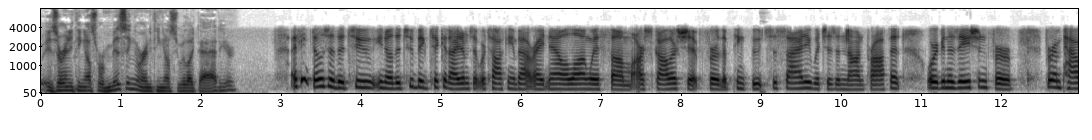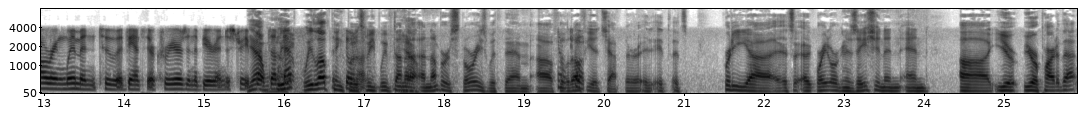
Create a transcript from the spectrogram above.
is there anything else we're missing, or anything else you would like to add here? I think those are the two, you know, the two big ticket items that we're talking about right now, along with um, our scholarship for the Pink Boot Society, which is a nonprofit organization for for empowering women to advance their careers in the beer industry. Yeah, But, um, we, we love Pink Boots. On. We, have done Yeah. a, a number of stories with them. Uh, cool. Philadelphia chapter. It, it, it's pretty. Uh, it's a great organization, and and uh, you're you're a part of that.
